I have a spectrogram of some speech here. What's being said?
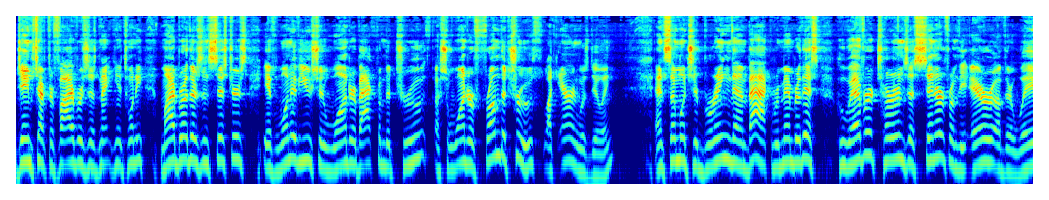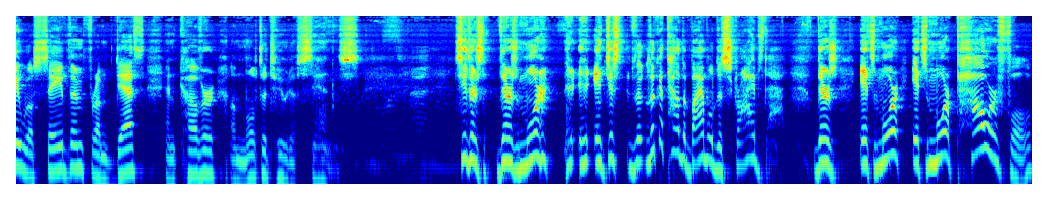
James chapter 5, verses 19 and 20. My brothers and sisters, if one of you should wander back from the truth, or should wander from the truth, like Aaron was doing, and someone should bring them back, remember this whoever turns a sinner from the error of their way will save them from death and cover a multitude of sins. See, there's there's more. It, it, just look at how the Bible describes that. There's it's more it's more powerful.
